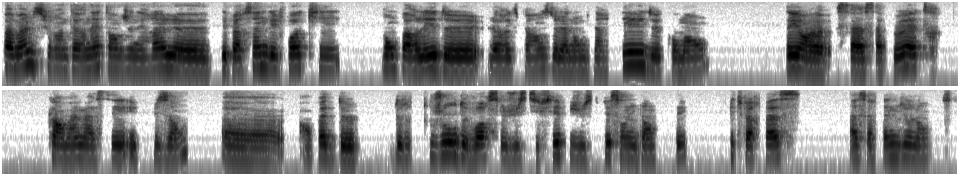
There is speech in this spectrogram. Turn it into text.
pas mal sur internet en général euh, des personnes des fois qui vont parler de leur expérience de la non-binarité, de comment ça ça peut être quand même assez épuisant. En fait, de, de toujours devoir se justifier, puis justifier son identité, puis de faire face à certaines violences.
